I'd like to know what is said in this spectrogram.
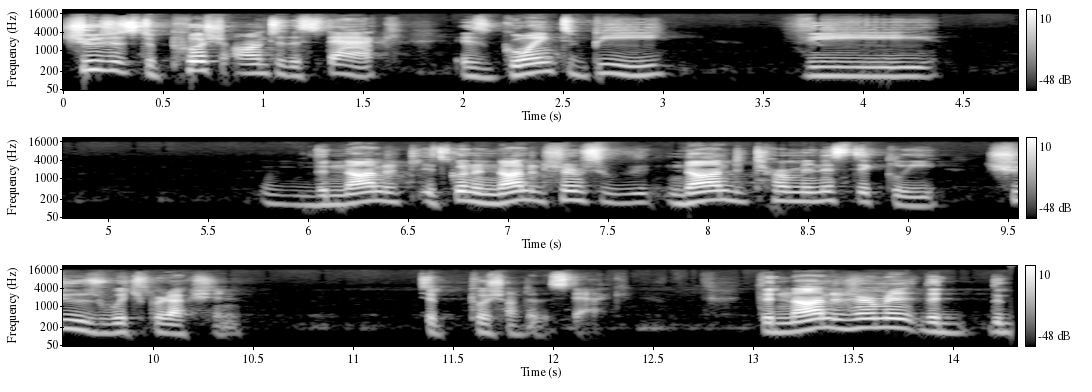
chooses to push onto the stack is going to be the the non it's going to non-deterministically, non-deterministically choose which production to push onto the stack the non-determinate, the, the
